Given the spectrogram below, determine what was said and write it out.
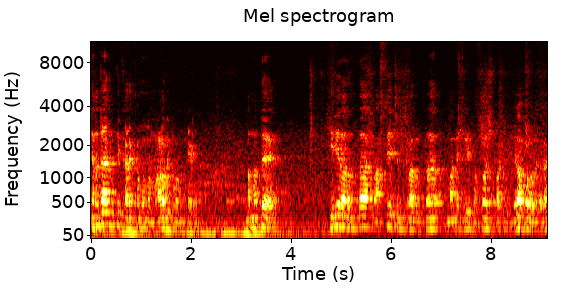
ಜನಜಾಗೃತಿ ಕಾರ್ಯಕ್ರಮವನ್ನು ಮಾಡಬೇಕು ಅಂತ ಹೇಳಿ ನಮ್ಮದ್ದೇ ಹಿರಿಯರಾದಂಥ, ರಾಷ್ಟ್ರೀಯ ಚಿಂತಕರಾದಂಥ ಮಾನ್ಯ ಶ್ರೀ ಬಸವರಾಜ್ ಪಾಟೀಲ್ ವೀರಪ್ಪ ಅವರಿದ್ದಾರೆ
